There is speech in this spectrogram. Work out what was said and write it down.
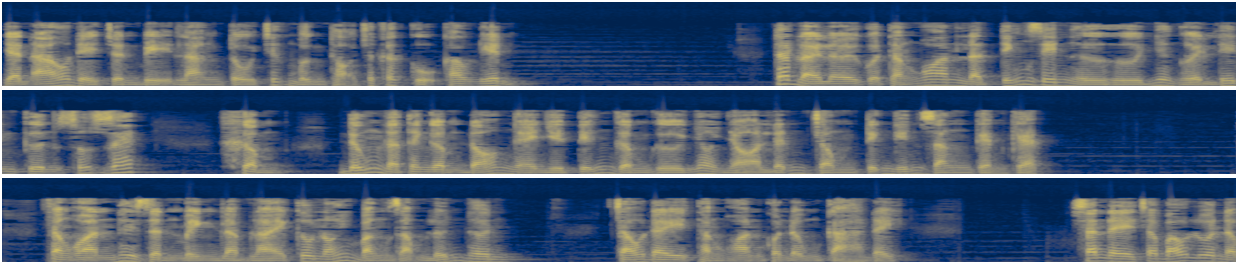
nhận áo để chuẩn bị làng tổ chức mừng thọ cho các cụ cao niên đáp lại lời của thằng hoan là tiếng rên hừ hừ như người lên cơn sốt rét. Khầm đúng là thanh âm đó nghe như tiếng gầm gừ nho nhỏ lẫn trong tiếng nghiến răng kèn kẹt. Thằng hoan hơi giận mình lặp lại câu nói bằng giọng lớn hơn. Cháu đây, thằng hoan con ông cả đây. Sáng đây cháu báo luôn là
